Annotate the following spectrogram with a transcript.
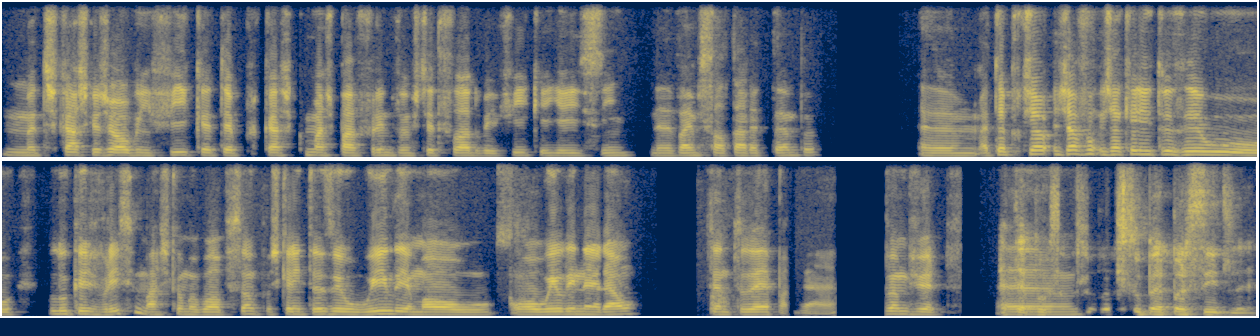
uma descasca já ao Benfica, até porque acho que mais para a frente vamos ter de falar do Benfica e aí sim né, vai-me saltar a tampa. Ah, até porque já, já, vão- já querem trazer o Lucas Veríssimo, acho que é uma boa opção, depois querem trazer o William ou, ou o Willy Neirão. Portanto, é pá, vamos ver. Até porque são super parecidos, né?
